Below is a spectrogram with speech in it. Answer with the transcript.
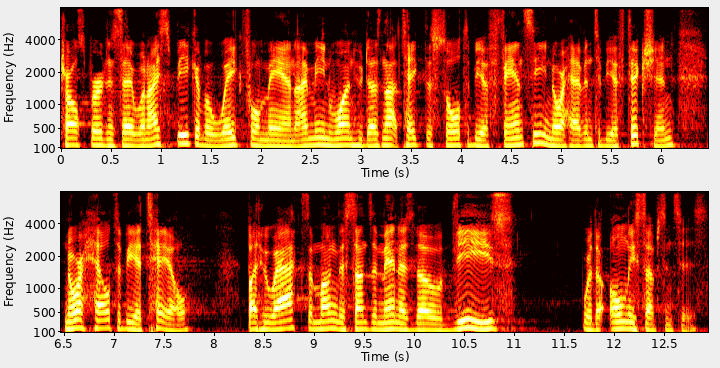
Charles Spurgeon said, When I speak of a wakeful man, I mean one who does not take the soul to be a fancy, nor heaven to be a fiction, nor hell to be a tale, but who acts among the sons of men as though these were the only substances,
